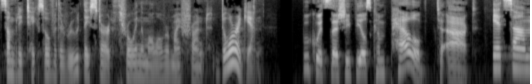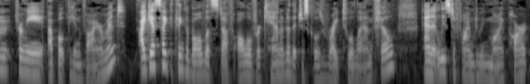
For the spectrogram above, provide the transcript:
somebody takes over the route, they start throwing them all over my front door again. Bukowitz says she feels compelled to act. It's um, for me about the environment. I guess I could think of all the stuff all over Canada that just goes right to a landfill. And at least if I'm doing my part,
